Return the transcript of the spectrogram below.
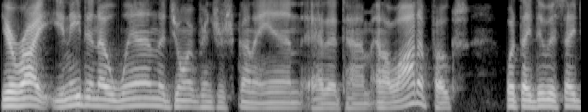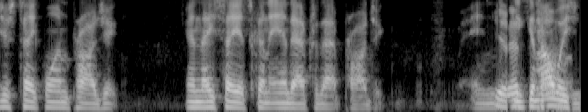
you're right. You need to know when the joint venture is going to end ahead of time. And a lot of folks, what they do is they just take one project and they say it's going to end after that project. And yeah, you can common. always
